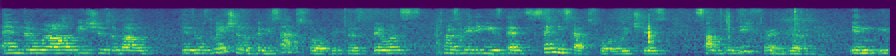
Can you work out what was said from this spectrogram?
and there were all issues about the translation of demisexual because they were translating it as semisexual, which is something different. Uh, in, it,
